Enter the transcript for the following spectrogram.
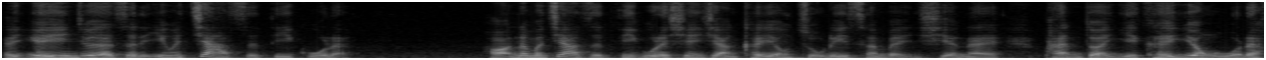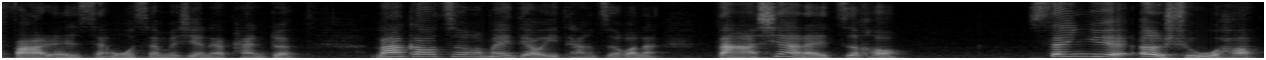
原因就在这里，因为价值低估了。好，那么价值低估的现象可以用主力成本线来判断，也可以用我的法人散户成本线来判断。拉高之后卖掉一趟之后呢，打下来之后，三月二十五号，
